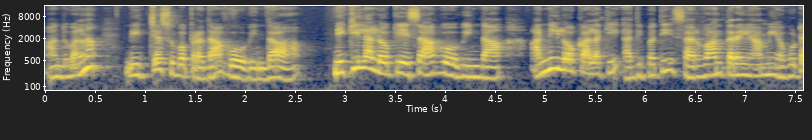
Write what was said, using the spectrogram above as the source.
అందువలన నిత్య శుభప్రద గోవింద. నిఖిల లోకేశ గోవింద. అన్ని లోకాలకి అధిపతి సర్వాంతరయామి అగుట.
